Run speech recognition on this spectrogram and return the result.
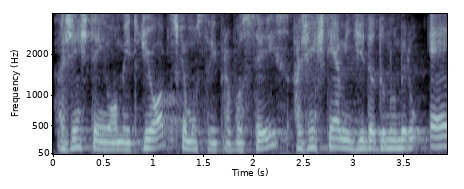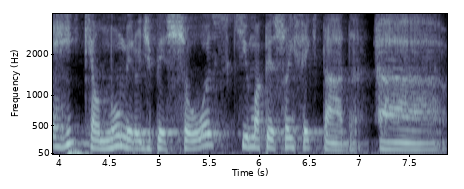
A gente tem o aumento de óbitos que eu mostrei para vocês. A gente tem a medida do número R, que é o número de pessoas que uma pessoa infectada, uh,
